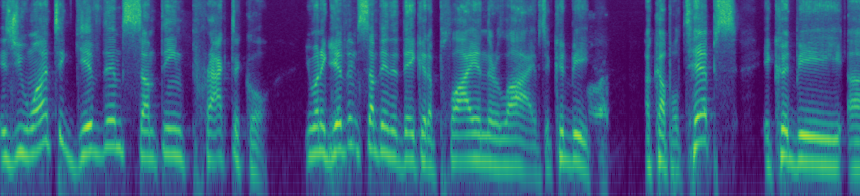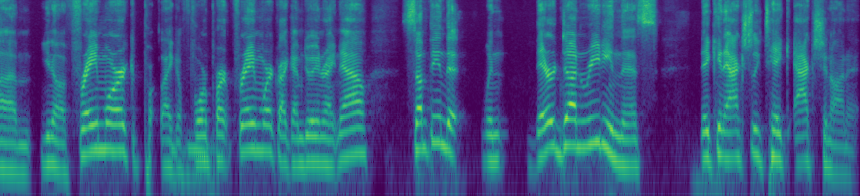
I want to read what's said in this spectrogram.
is you want to give them something practical. You want to give them something that they could apply in their lives. It could be a couple tips, it could be, um, you know, a framework, like a mm-hmm. four part framework, like I'm doing right now, something that when they're done reading this, they can actually take action on it.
